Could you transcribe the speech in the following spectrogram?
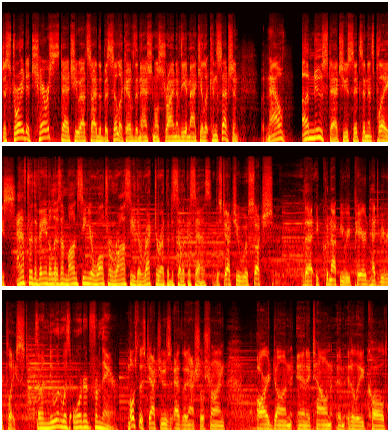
destroyed a cherished statue outside the Basilica of the National Shrine of the Immaculate Conception. But now, a new statue sits in its place. After the vandalism, Monsignor Walter Rossi, the rector at the Basilica, says The statue was such that it could not be repaired and had to be replaced. So a new one was ordered from there. Most of the statues at the National Shrine are done in a town in Italy called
